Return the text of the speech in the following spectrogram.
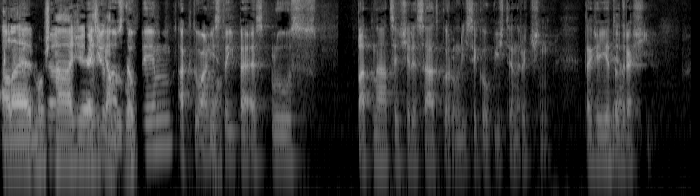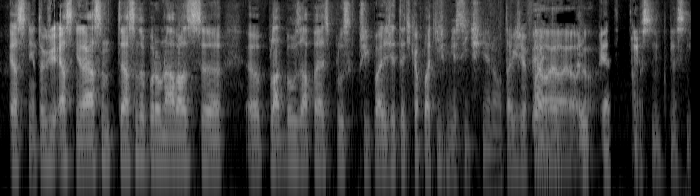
Ale možná, že... Takže říkám, to vstoupím, aktuálně no. stojí PS Plus 1560 korun, když si koupíš ten roční. Takže je to jo. dražší. Jasně, takže jasně, já jsem, to, já jsem to porovnával s uh, platbou za PS Plus v případě, že teďka platíš měsíčně, no, takže fajn. Jo, jo, jo, jo. Pět, jasně, jasně.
